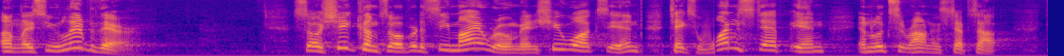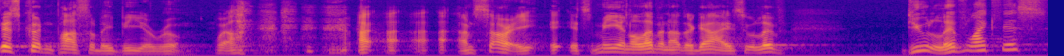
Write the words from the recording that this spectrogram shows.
unless you lived there. So she comes over to see my room, and she walks in, takes one step in, and looks around and steps out. This couldn't possibly be your room. Well, I, am sorry. It's me and 11 other guys who live. Do you live like this?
